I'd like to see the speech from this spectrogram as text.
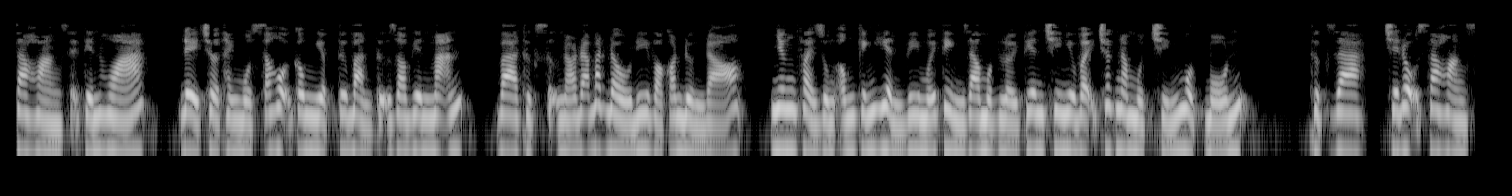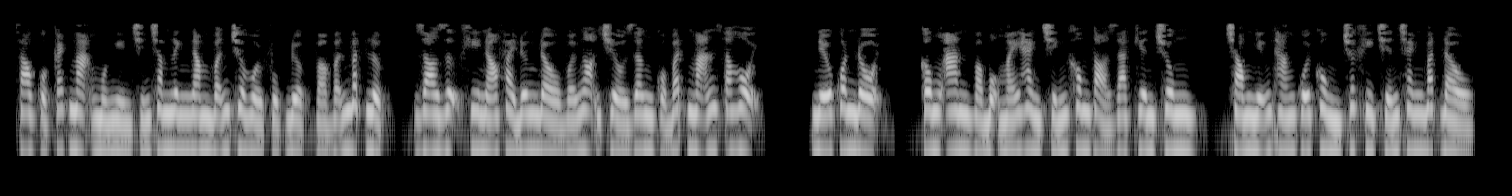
Sa Hoàng sẽ tiến hóa, để trở thành một xã hội công nghiệp tư bản tự do viên mãn, và thực sự nó đã bắt đầu đi vào con đường đó, nhưng phải dùng ống kính hiển vi mới tìm ra một lời tiên tri như vậy trước năm 1914. Thực ra, chế độ Sa Hoàng sau cuộc cách mạng 1905 vẫn chưa hồi phục được và vẫn bất lực, do dự khi nó phải đương đầu với ngọn triều dâng của bất mãn xã hội. Nếu quân đội, công an và bộ máy hành chính không tỏ ra kiên trung, trong những tháng cuối cùng trước khi chiến tranh bắt đầu,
